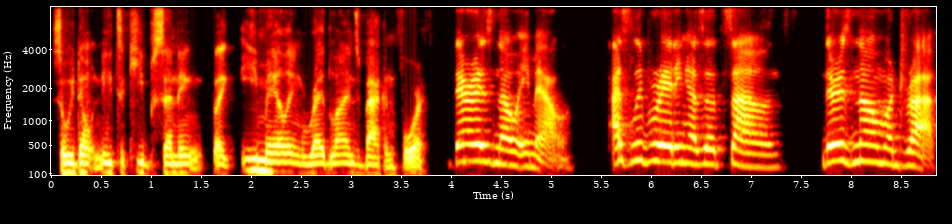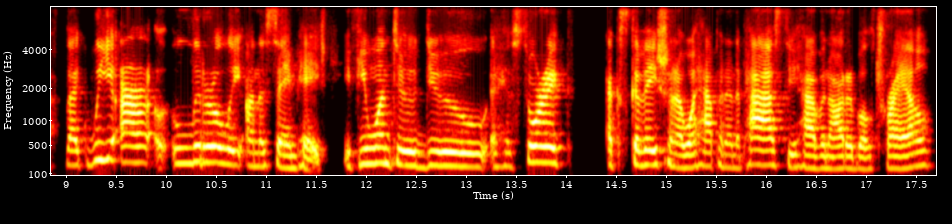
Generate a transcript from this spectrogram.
So we don't need to keep sending like emailing red lines back and forth. There is no email. As liberating as it sounds, there is no more draft. Like we are literally on the same page. If you want to do a historic excavation of what happened in the past, you have an audible trail,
